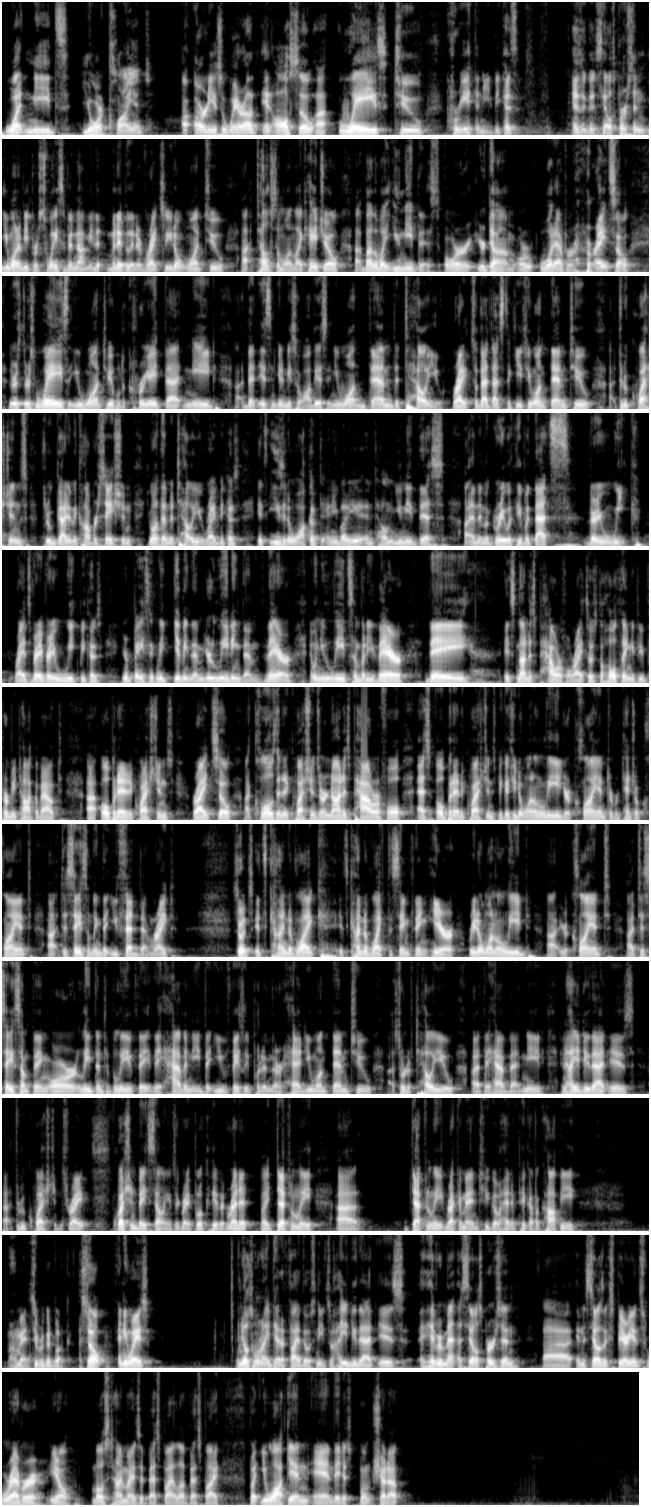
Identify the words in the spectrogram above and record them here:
what needs your client uh, already is aware of, and also uh, ways to create the need because as a good salesperson, you want to be persuasive and not manipulative, right? So you don't want to uh, tell someone like, "Hey, Joe, uh, by the way, you need this," or "You're dumb," or whatever, right? So there's there's ways that you want to be able to create that need uh, that isn't going to be so obvious, and you want them to tell you, right? So that that's the key. So you want them to uh, through questions, through guiding the conversation, you want them to tell you, right? Because it's easy to walk up to anybody and tell them you need this, uh, and them agree with you, but that's very weak, right? It's very, very weak because you're basically giving them, you're leading them there. And when you lead somebody there, they, it's not as powerful, right? So it's the whole thing. If you've heard me talk about uh, open-ended questions, right? So uh, closed-ended questions are not as powerful as open-ended questions because you don't want to lead your client or potential client uh, to say something that you fed them, right? So it's it's kind of like it's kind of like the same thing here, where you don't want to lead uh, your client uh, to say something or lead them to believe they, they have a need that you've basically put in their head. You want them to uh, sort of tell you uh, that they have that need. And how you do that is uh, through questions, right? Question based selling. It's a great book. If you haven't read it, I definitely, uh, definitely recommend you go ahead and pick up a copy. Oh man, super good book. So, anyways, and you also want to identify those needs. So, how you do that is have you ever met a salesperson? Uh, in the sales experience wherever. You know, most of the time mine's at Best Buy. I love Best Buy, but you walk in and they just won't shut up.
